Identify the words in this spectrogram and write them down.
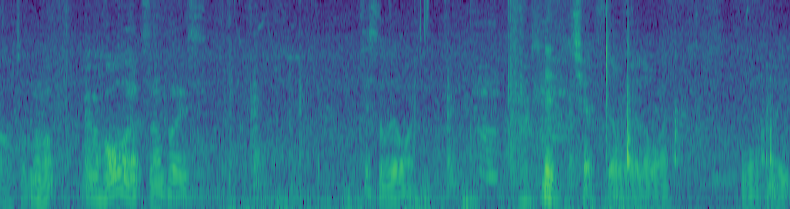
Oh, it's a little. Well, there's a hole in it someplace. Just a little one. Just a little one. Yeah, right.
